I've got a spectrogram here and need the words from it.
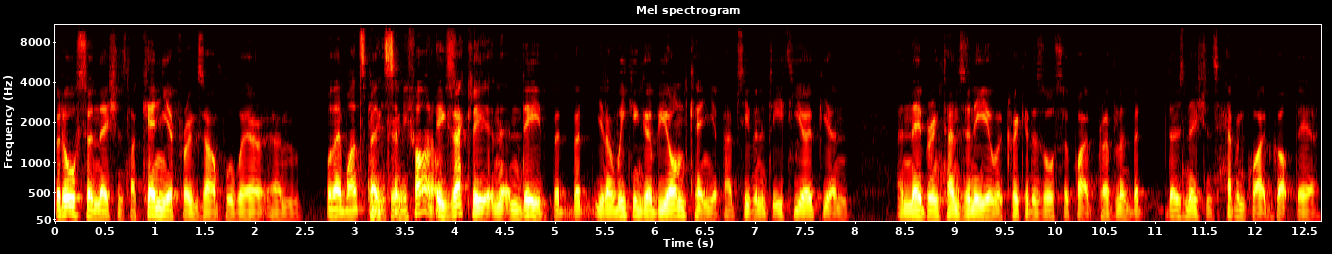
but also nations like Kenya, for example, where um, well, they once made the semi-final. Exactly, indeed. But but you know, we can go beyond Kenya, perhaps even into Ethiopia and and neighbouring Tanzania, where cricket is also quite prevalent, but those nations haven't quite got their,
